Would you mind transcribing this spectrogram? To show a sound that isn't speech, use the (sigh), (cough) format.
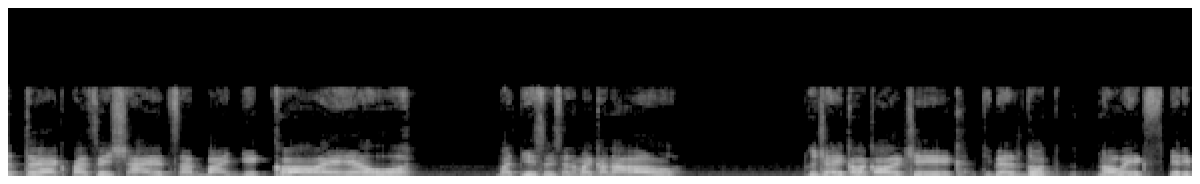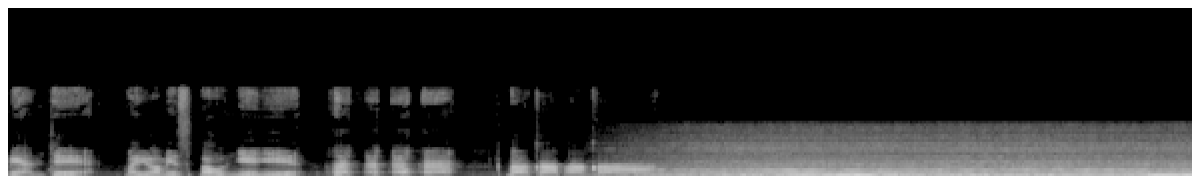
Этот трек посвящается Банди Койл. Подписывайся на мой канал. Включай колокольчик. Тебя ждут новые эксперименты в моем исполнении. (laughs) Пока-пока. thank you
